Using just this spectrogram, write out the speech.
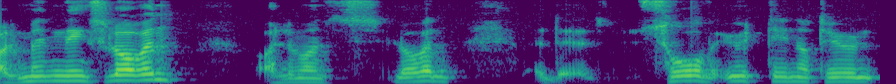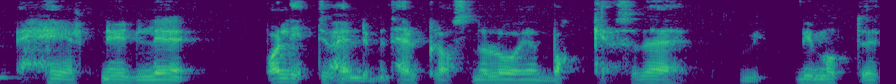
allmenningsloven, allemannsloven. Sov ute i naturen, helt nydelig. Var litt uheldig med teltplassen og lå i en bakke, så det, vi- måtte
